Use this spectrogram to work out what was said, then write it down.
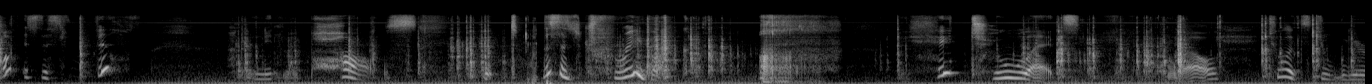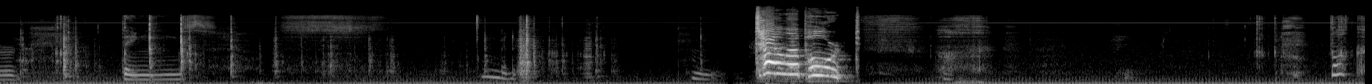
what is this filth underneath my paws? Wait, this is tree bark. Ugh, I hate two legs. Oh well, two legs do weird things. I'm gonna. Hmm. Teleport. Look,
